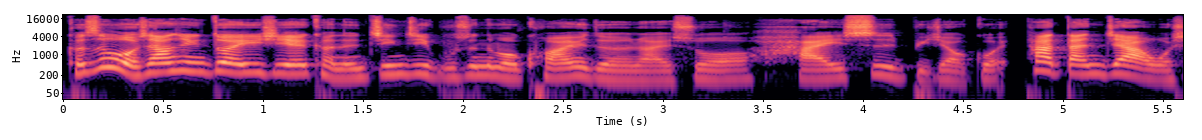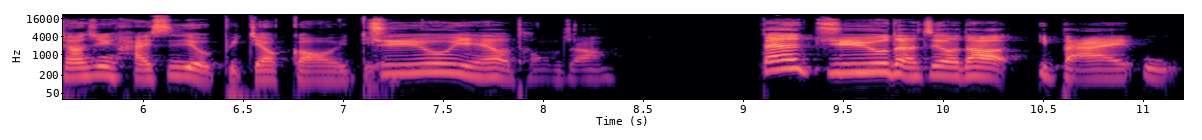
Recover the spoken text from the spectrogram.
可是我相信对一些可能经济不是那么宽裕的人来说，还是比较贵。它的单价我相信还是有比较高一点。GU 也有童装，但是 GU 的只有到一百五。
